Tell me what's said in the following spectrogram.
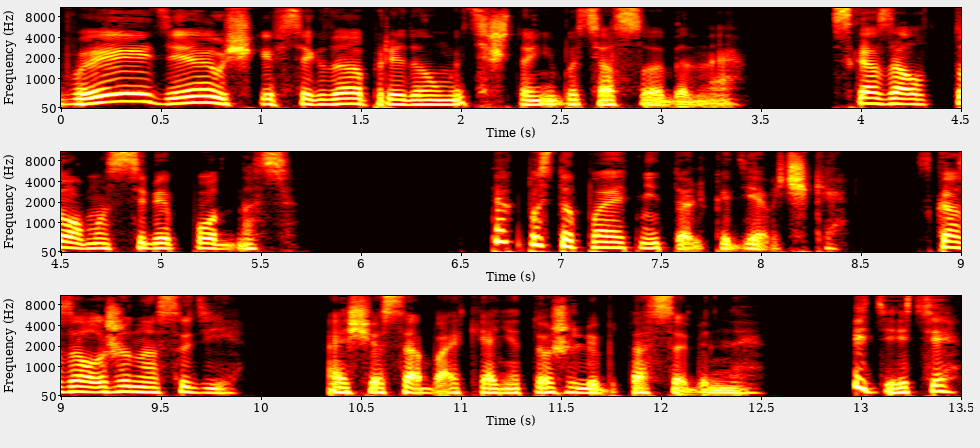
«Вы, девочки, всегда придумаете что-нибудь особенное», — сказал Томас себе под нос. «Так поступают не только девочки», — сказала жена судьи. «А еще собаки, они тоже любят особенное. И дети.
